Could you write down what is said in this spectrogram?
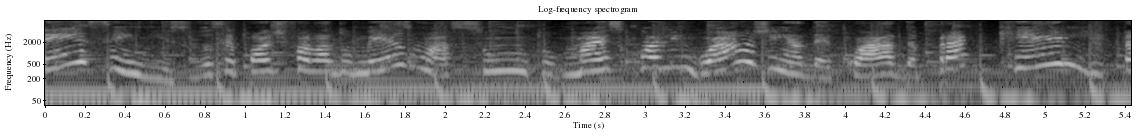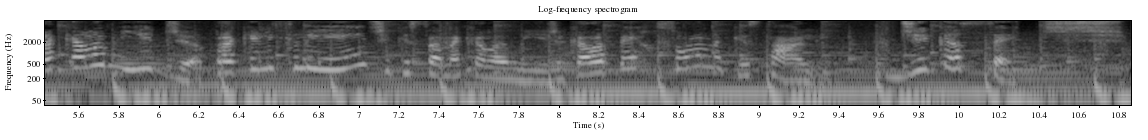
pensem nisso. Você pode falar do mesmo assunto, mas com a linguagem adequada para aquele, para aquela mídia, para aquele cliente que está naquela mídia, aquela persona que está ali. Dica 7.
